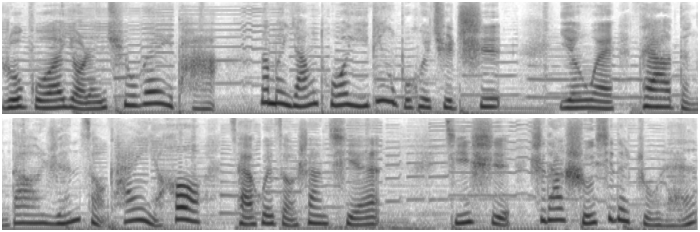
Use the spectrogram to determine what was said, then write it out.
如果有人去喂它，那么羊驼一定不会去吃，因为它要等到人走开以后才会走上前。即使是它熟悉的主人，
